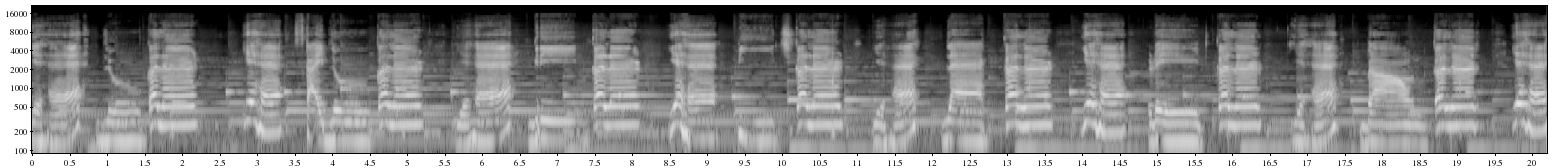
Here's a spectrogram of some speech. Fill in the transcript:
ये है ब्लू कलर ये है स्काई ब्लू कलर ये है ग्रीन कलर ये है पीच कलर ये है ब्लैक कलर ये है रेड कलर ये है ब्राउन कलर ये है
